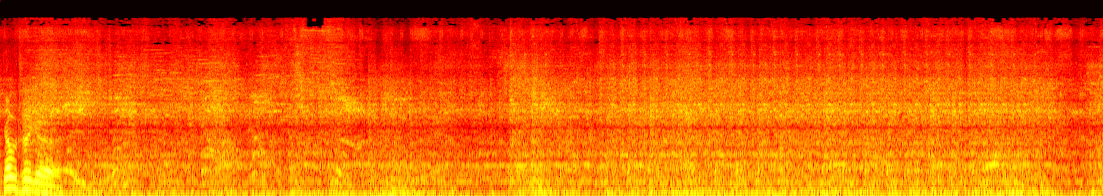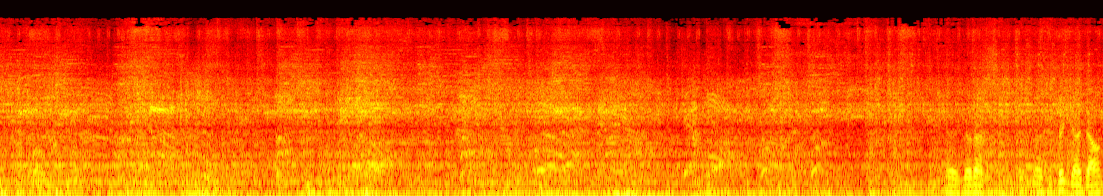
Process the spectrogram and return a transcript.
Devil Trigger. Go, that's, that's a big guy down.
